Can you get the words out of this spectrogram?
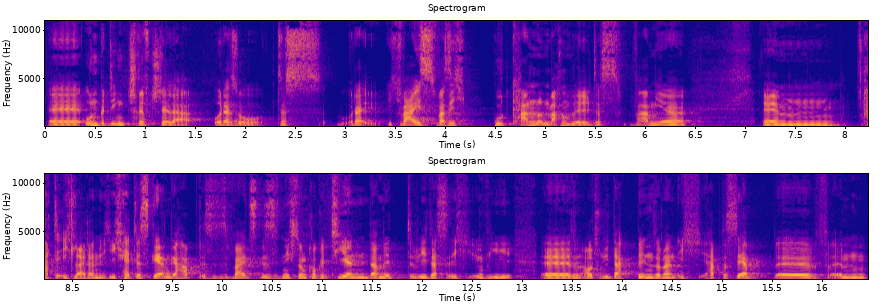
äh, unbedingt Schriftsteller oder so. Das, oder ich weiß, was ich gut kann und machen will. Das war mir Ähm, hatte ich leider nicht. Ich hätte es gern gehabt. Es ist, weil es ist nicht so ein Kokettieren damit, wie dass ich irgendwie äh, so ein Autodidakt bin, sondern ich habe das sehr äh, ähm,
